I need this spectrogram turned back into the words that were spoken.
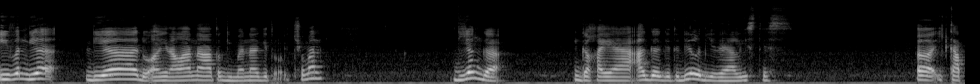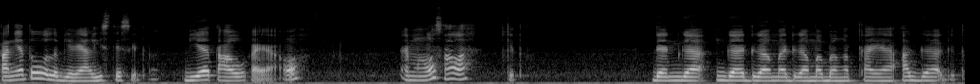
even dia dia doain Alana atau gimana gitu loh. Cuman dia nggak nggak kayak agak gitu. Dia lebih realistis. Uh, ikatannya tuh lebih realistis gitu dia tahu kayak oh emang lo salah gitu. Dan nggak nggak drama drama banget kayak agak gitu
